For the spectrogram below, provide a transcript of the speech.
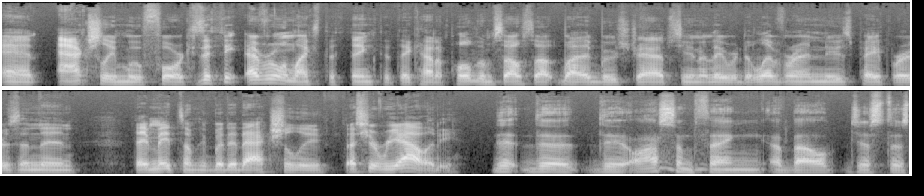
and actually moved forward. Because I think everyone likes to think that they kind of pulled themselves up by the bootstraps. You know, they were delivering newspapers and then they made something. But it actually that's your reality. The, the, the awesome thing about just the,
